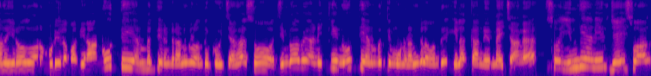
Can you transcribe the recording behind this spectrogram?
அந்த இருபது ஓவர் முடிவில் பார்த்தீங்கன்னா நூற்றி எண்பத்தி ரெண்டு ரன்கள் வந்து குவிச்சாங்க. ஸோ ஜிம்பாபே அணிக்கு நூற்றி எண்பத்தி மூணு ரன்களை வந்து இலக்கா நிர்ணயிச்சாங்க. ஸோ இந்திய அணியில் ஜெய்ஸ்வால்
